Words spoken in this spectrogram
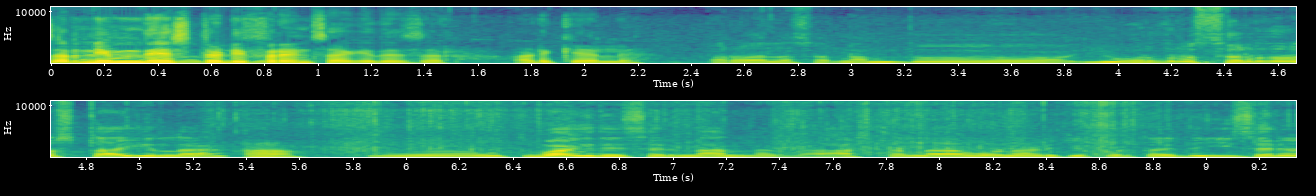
ಸರ್ ನಿಮ್ದು ಎಷ್ಟು ಡಿಫರೆನ್ಸ್ ಆಗಿದೆ ಸರ್ ಅಡಿಕೆಯಲ್ಲಿ? ಪರವಾಗಿಲ್ಲ ಸರ್ ನಮ್ಮದು ಇವ್ರದ್ರ ಸರ್ದಷ್ಟು ಆಗಿಲ್ಲ. ಉತ್ತಮವಾಗಿದೆ ಈ ಸರಿ ನಾನು ಅಷ್ಟೆಲ್ಲ ಒಣ ಅಡಿಕೆ ಕೊಡ್ತಾ ಇದ್ದೆ. ಈ ಸರಿ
